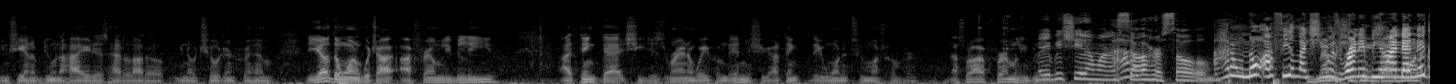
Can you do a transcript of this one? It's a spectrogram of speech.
you know, she ended up doing a hiatus, had a lot of you know children for him. The other one, which I, I firmly believe, I think that she just ran away from the industry. I think they wanted too much from her. That's what I firmly believe. Maybe she didn't want to sell her soul. I don't know. I feel like she Remember was running gave behind that, one nigga.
